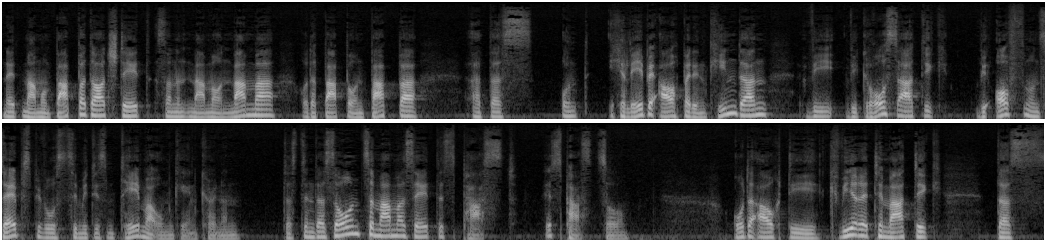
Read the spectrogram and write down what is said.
nicht Mama und Papa dort steht, sondern Mama und Mama oder Papa und Papa, äh, das, und ich erlebe auch bei den Kindern, wie, wie großartig, wie offen und selbstbewusst sie mit diesem Thema umgehen können. Dass denn der Sohn zur Mama sagt, es passt. Es passt so. Oder auch die queere Thematik, dass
